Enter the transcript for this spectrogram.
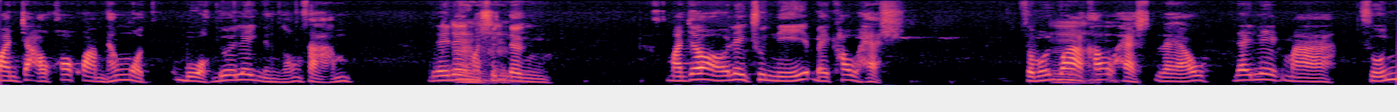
มันจะเอาข้อความทั้งหมดบวกด้วยเลขหนึ่งสองสามได้เลขมาชุดหนึ่งมันจะเอาเลขชุดนี้ไปเข้าแฮชสมมุติว่าเข้าแฮชแล้วได้เลขมาศูนย์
